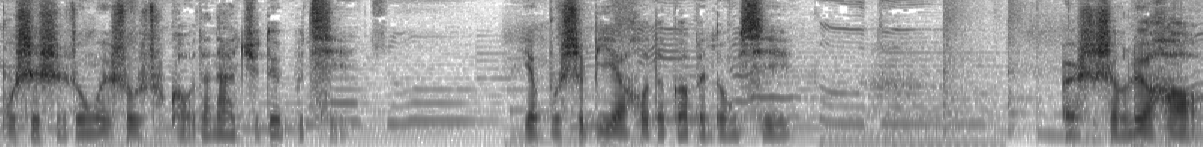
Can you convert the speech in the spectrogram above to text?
不是始终未说出口的那句对不起，也不是毕业后的各奔东西，而是省略号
